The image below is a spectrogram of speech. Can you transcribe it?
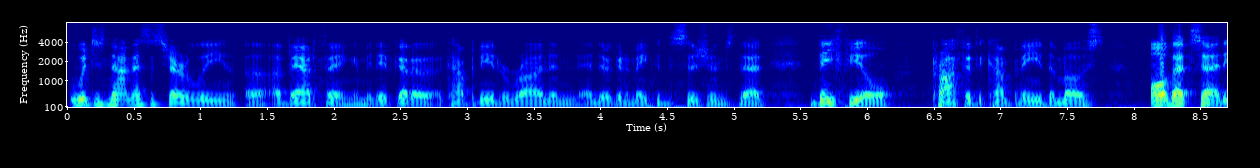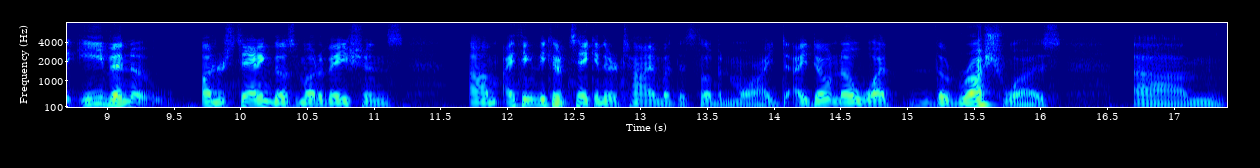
which is not necessarily a, a bad thing. I mean, they've got a, a company to run, and, and they're going to make the decisions that they feel profit the company the most. All that said, even understanding those motivations, um, I think they could have taken their time with this a little bit more. I, I don't know what the rush was. Um,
